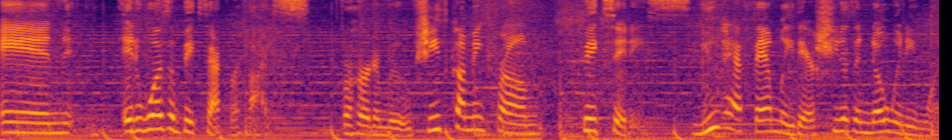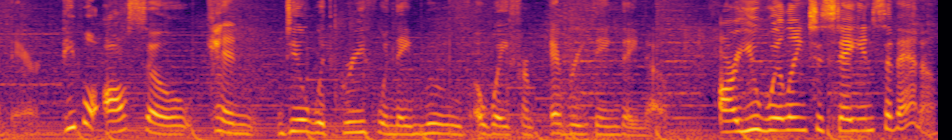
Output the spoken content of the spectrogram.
And it was a big sacrifice for her to move. She's coming from big cities. You have family there. She doesn't know anyone there. People also can deal with grief when they move away from everything they know. Are you willing to stay in Savannah?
